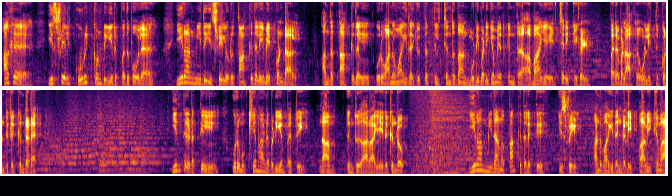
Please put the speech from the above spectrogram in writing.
ஆக இஸ்ரேல் கூறிக்கொண்டு இருப்பது போல ஈரான் மீது இஸ்ரேல் ஒரு தாக்குதலை மேற்கொண்டால் அந்த தாக்குதல் ஒரு அணுவாயுத யுத்தத்தில் சென்றுதான் முடிவடையும் என்கின்ற அபாய எச்சரிக்கைகள் பரவலாக ஒழித்துக் கொண்டிருக்கின்றன. இந்த இடத்தில் ஒரு முக்கியமான விடயம் பற்றி நாம் இன்று ஆராய இருக்கின்றோம். ஈரான் மீதான தாக்குதலுக்கு இஸ்ரேல் அணுவாயுதங்களை பாவிக்குமா?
